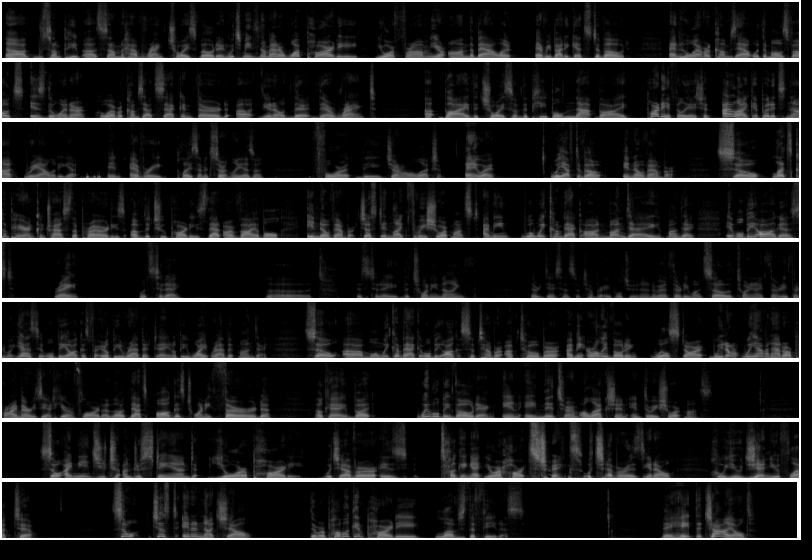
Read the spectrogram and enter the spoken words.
Uh, some people, uh, some have ranked choice voting, which means no matter what party you're from, you're on the ballot. Everybody gets to vote, and whoever comes out with the most votes is the winner. Whoever comes out second, third, uh, you know, they're they're ranked uh, by the choice of the people, not by party affiliation. I like it, but it's not reality yet in every place, and it certainly isn't for the general election. Anyway, we have to vote in November. So let's compare and contrast the priorities of the two parties that are viable in November, just in like three short months. I mean, when we come back on Monday, Monday, it will be August, right? What's today? The is today the 29th? 30 days has September, April, June, and November 31. So 29, 30, 31. Yes, it will be August. For, it'll be Rabbit Day. It'll be White Rabbit Monday. So um, when we come back, it will be August, September, October. I mean, early voting will start. We don't. We haven't had our primaries yet here in Florida. Though that's August 23rd. Okay, but we will be voting in a midterm election in three short months. So I need you to understand your party, whichever is tugging at your heartstrings, whichever is, you know, who you genuflect to. So, just in a nutshell, the Republican Party loves the fetus. They hate the child,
